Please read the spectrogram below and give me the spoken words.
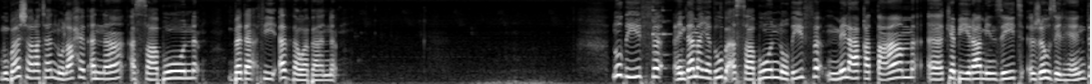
مباشرة نلاحظ أن الصابون بدأ في الذوبان. نضيف عندما يذوب الصابون نضيف ملعقة طعام آه، كبيرة من زيت جوز الهند.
